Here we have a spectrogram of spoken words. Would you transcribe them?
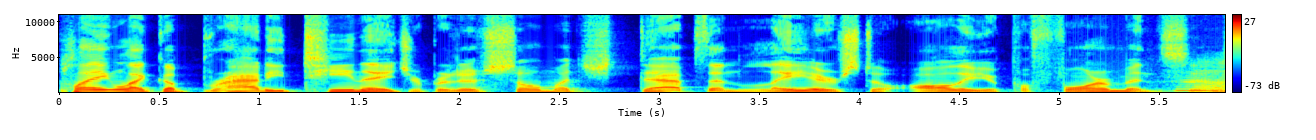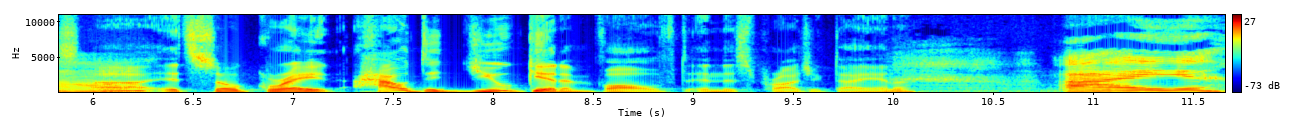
playing like a bratty teenager, but there's so much depth and layers to all of your performances. Uh, it's so great. How did you get involved in this project, Diana? I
